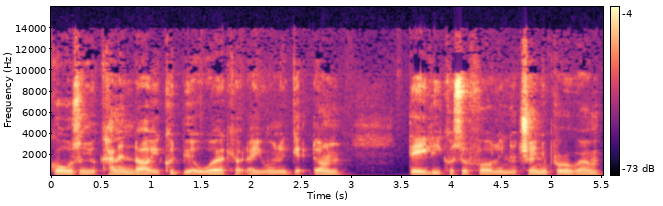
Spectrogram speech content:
goals on your calendar, it could be a workout that you want to get done daily because you're following a training program.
